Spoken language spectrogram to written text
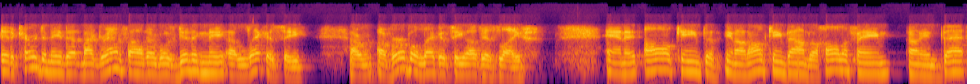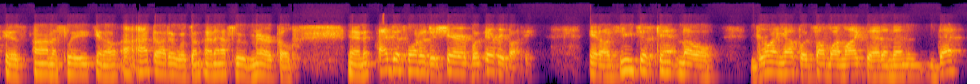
it occurred to me that my grandfather was giving me a legacy a, a verbal legacy of his life. And it all came to, you know, it all came down to the Hall of Fame. I mean, that is honestly, you know, I, I thought it was an, an absolute miracle. And I just wanted to share it with everybody. You know, you just can't know growing up with someone like that. And then that,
